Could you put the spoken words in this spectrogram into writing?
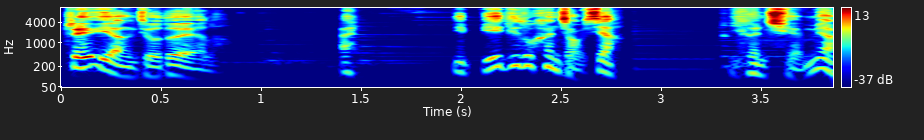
这样就对了。哎，你别低头看脚下，你看前面，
